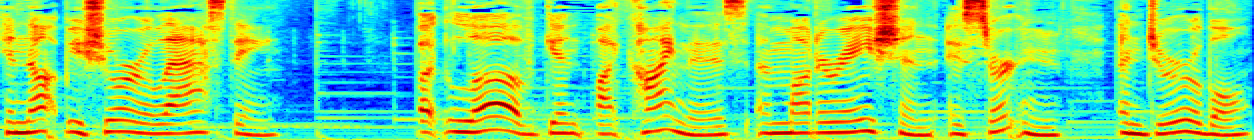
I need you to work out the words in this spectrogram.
cannot be sure or lasting. But love gained by kindness and moderation is certain and durable.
